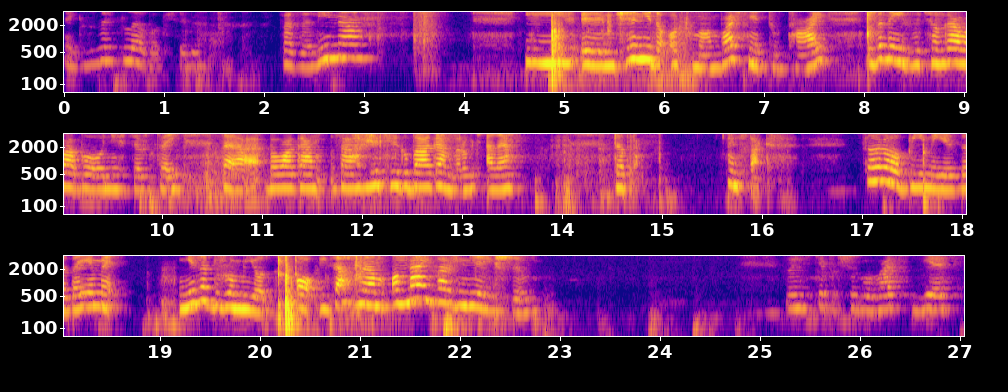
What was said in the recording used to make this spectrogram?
jak zwykle, obok siebie. Wazelina. I y, cienie do oczu mam właśnie tutaj. Nie będę ich wyciągała, bo nie chcę już tutaj za, bałagan, za wielkiego bałaganu robić, ale dobra. Więc tak co robimy jest, dodajemy nie za dużo miodu. O, i zapomniałam o najważniejszym. Będziecie potrzebować jest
